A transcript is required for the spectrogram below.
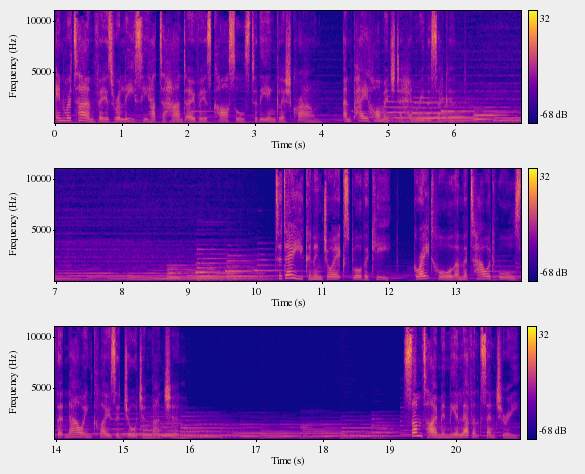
In return for his release he had to hand over his castles to the English crown, and pay homage to Henry II. Today you can enjoy explore the keep, Great Hall and the towered walls that now enclose a Georgian mansion. Sometime in the 11th century,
